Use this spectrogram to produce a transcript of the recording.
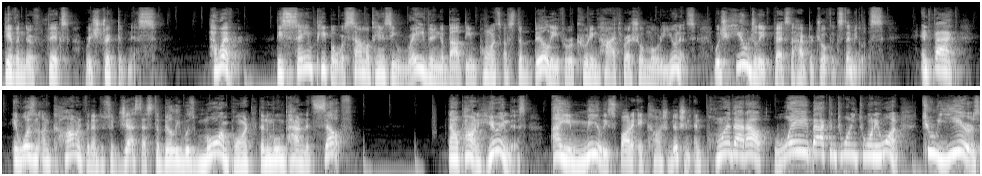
given their fixed restrictiveness. However, these same people were simultaneously raving about the importance of stability for recruiting high threshold motor units, which hugely affects the hypertrophic stimulus. In fact, it wasn't uncommon for them to suggest that stability was more important than the movement pattern itself. Now, upon hearing this, I immediately spotted a contradiction and pointed that out way back in 2021, two years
